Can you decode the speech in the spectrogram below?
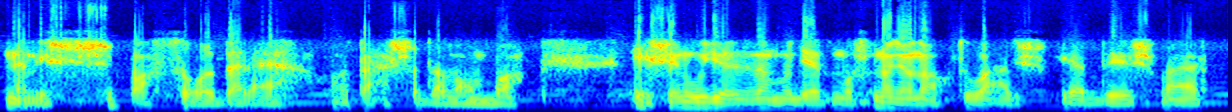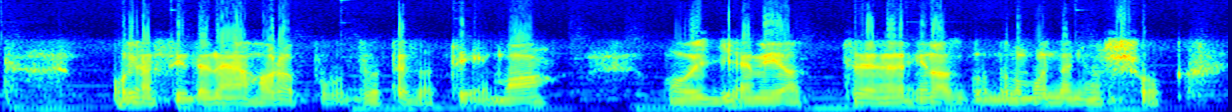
nem is passzol bele a társadalomba. És én úgy érzem, hogy ez most nagyon aktuális kérdés, mert olyan szinten elharapódzott ez a téma, hogy emiatt én azt gondolom, hogy nagyon sok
